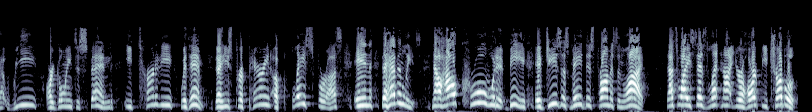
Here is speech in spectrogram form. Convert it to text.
that we are going to spend eternity with Him. That He's preparing a place for us in the heavenlies. Now how cruel would it be if Jesus made this promise and lied? That's why he says, let not your heart be troubled.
